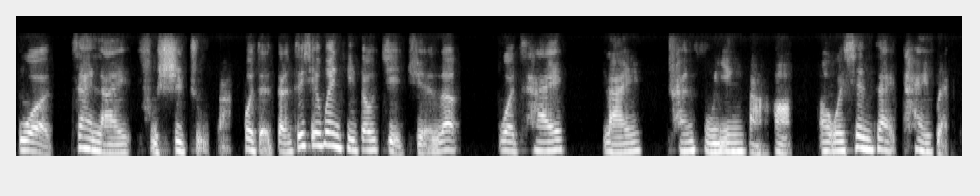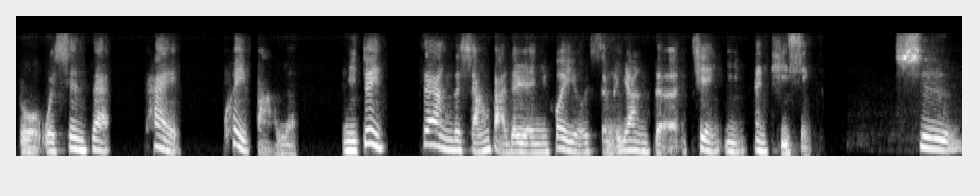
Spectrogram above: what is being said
我。再来服侍主吧，或者等这些问题都解决了，我才来传福音吧。哈，呃，我现在太软弱，我现在太匮乏了。你对这样的想法的人，你会有什么样的建议和提醒？是，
